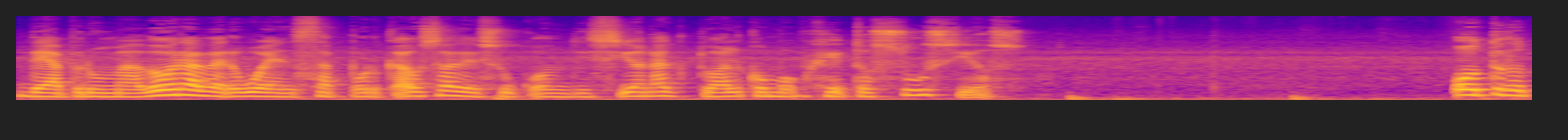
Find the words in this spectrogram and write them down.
de abrumadora vergüenza por causa de su condición actual como objetos sucios. Otro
